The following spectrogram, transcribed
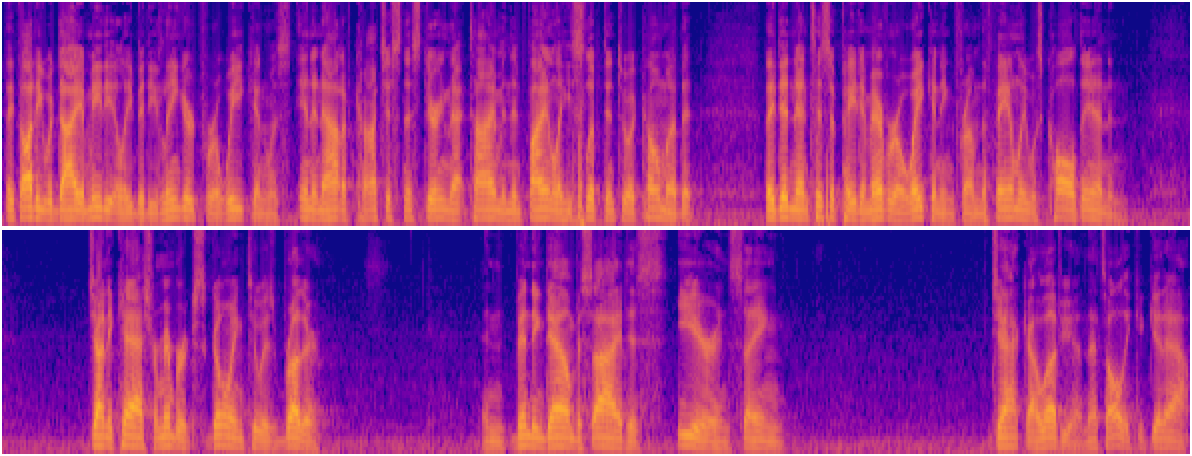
they thought he would die immediately, but he lingered for a week and was in and out of consciousness during that time. And then finally, he slipped into a coma that they didn't anticipate him ever awakening from. The family was called in, and Johnny Cash remembers going to his brother and bending down beside his ear and saying, Jack, I love you. And that's all he could get out.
